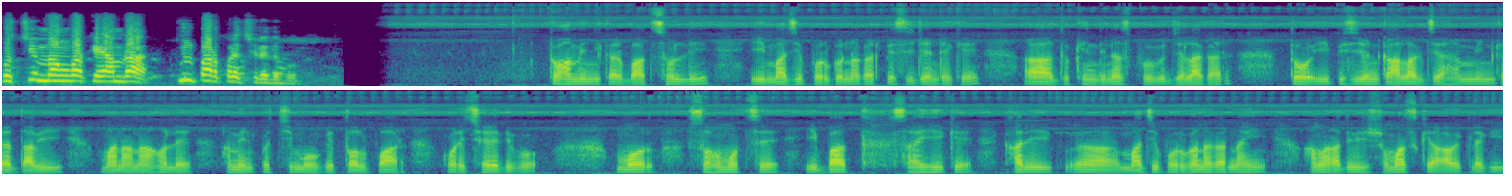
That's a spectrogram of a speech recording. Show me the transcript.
পশ্চিমবঙ্গকে আমরা তুলপার করে ছেড়ে দেব। তোহামিনিকার বাদ শুনলি ই মাঝি পরগনাকার প্রেসিডেন্ট হেকে দক্ষিণ দিনাজপুর জেলাকার। তো ই প্রেসিডেন্ট কাহালাক যে হামিনকার দাবি মানা না হলে হামিন পশ্চিমবঙ্গকে তলপার করে ছেড়ে দিব। মোর সহমত সে, ই বাদ সাহিকে খালি মাঝি পরগনাকার নাহি, আমার আদিবাসী সমাজকে আবেগ লাগি।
